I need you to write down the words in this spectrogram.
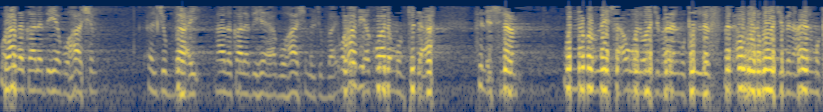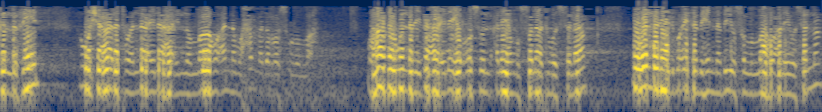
وهذا قال به أبو هاشم الجباعي. هذا قال به أبو هاشم الجباعي. وهذه أقوال مبتدعة في الإسلام. والنظر ليس أول واجب على المكلف بل أول واجب على المكلفين هو شهادة أن لا إله إلا الله وأن محمد رسول الله. وهذا هو الذي دعا إليه الرسل عليهم الصلاة والسلام وهو الذي بعث به النبي صلى الله عليه وسلم.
